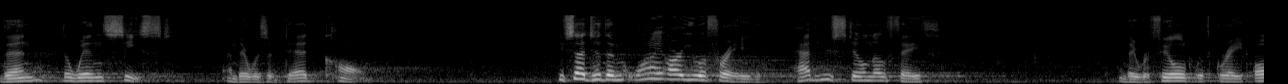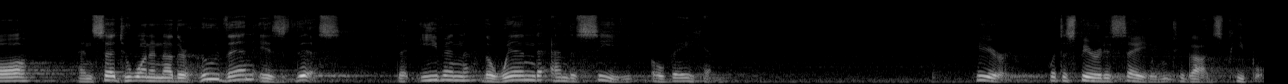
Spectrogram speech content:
Then the wind ceased, and there was a dead calm. He said to them, Why are you afraid? Have you still no faith? And they were filled with great awe and said to one another, Who then is this that even the wind and the sea obey him? Hear what the Spirit is saying to God's people.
